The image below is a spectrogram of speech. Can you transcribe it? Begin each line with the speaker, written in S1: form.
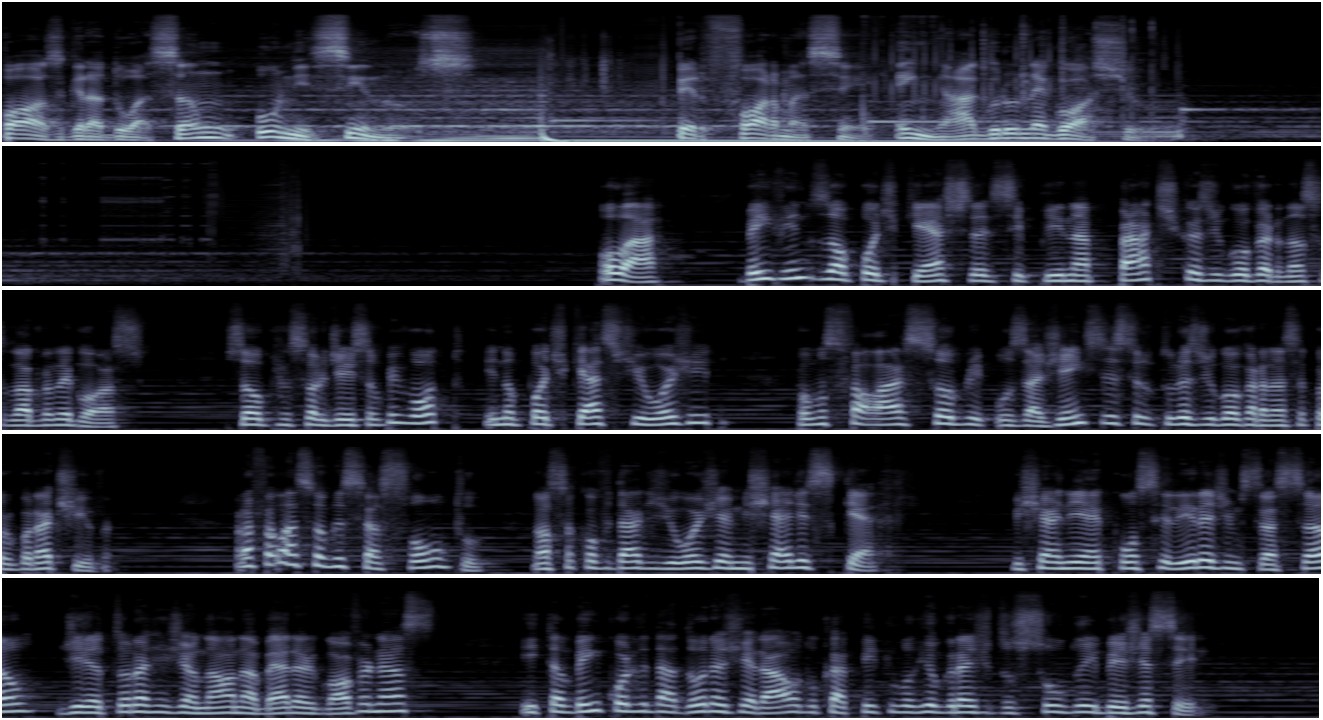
S1: Pós-graduação Unicinos. Performance em agronegócio.
S2: Olá, bem-vindos ao podcast da disciplina Práticas de Governança do Agronegócio. Sou o professor Jason Pivoto e no podcast de hoje vamos falar sobre os agentes e estruturas de governança corporativa. Para falar sobre esse assunto, nossa convidada de hoje é Michelle Skeff. Michelle é conselheira de administração, diretora regional na Better Governance e também coordenadora geral do capítulo Rio Grande do Sul do IBGC.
